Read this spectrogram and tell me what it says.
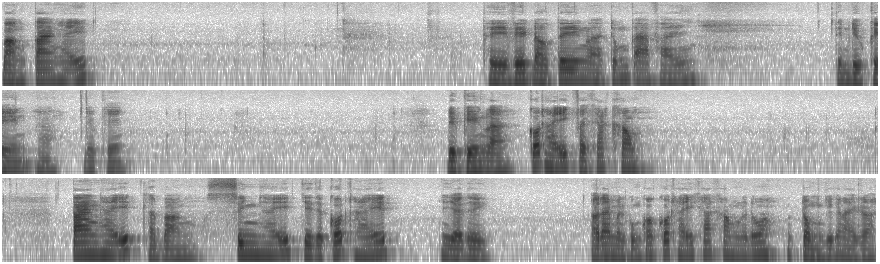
bằng tan 2x thì việc đầu tiên là chúng ta phải tìm điều kiện ha, điều kiện. Điều kiện là cos 2x phải khác không? Tan 2x là bằng sin 2x chia cho cos 2x như vậy thì ở đây mình cũng có cos 2x khác không nữa đúng không? Nó trùng với cái này rồi.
